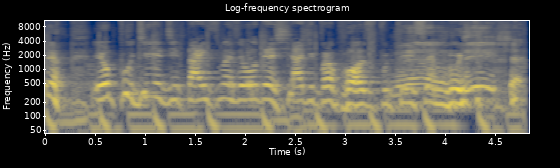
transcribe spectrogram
Eu, eu podia editar isso, mas eu vou deixar de propósito, porque não, isso é muito. Deixa.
